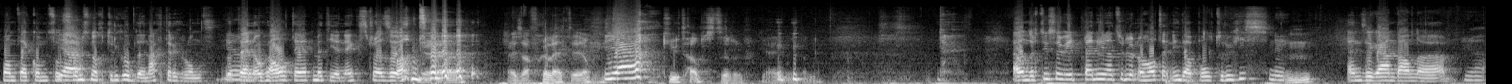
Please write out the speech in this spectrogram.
Want hij komt zo Ja. soms nog terug op de achtergrond. Dat Ja. hij nog altijd met die extra zo aan het... Ja, hij is afgeleid hè. ja. Cute hamster. Ja, ik weet het niet. En ondertussen weet Penny natuurlijk nog altijd niet dat Bol terug is. Nee, Mhm. En ze gaan dan eh, ja.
